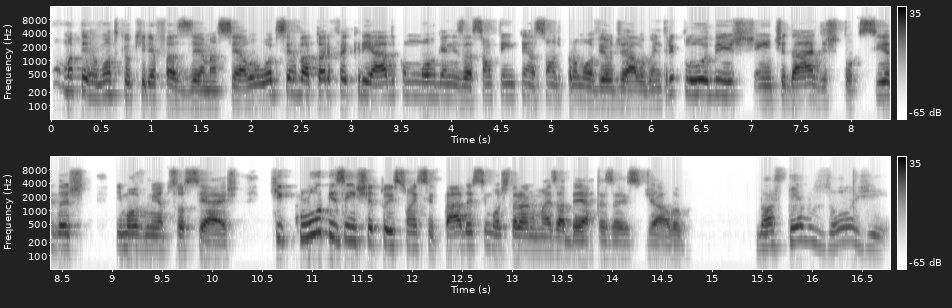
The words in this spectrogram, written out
Uma pergunta que eu queria fazer, Marcelo. O Observatório foi criado como uma organização que tem intenção de promover o diálogo entre clubes, entidades, torcidas e movimentos sociais. Que clubes e instituições citadas se mostraram mais abertas a esse diálogo? Nós temos hoje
